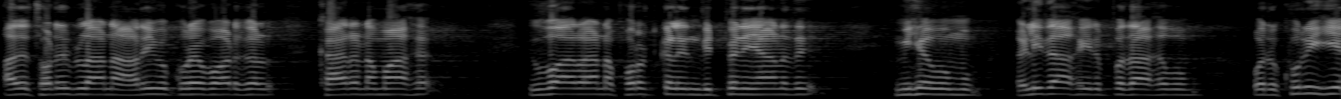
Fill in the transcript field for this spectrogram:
அது தொடர்பிலான அறிவு குறைபாடுகள் காரணமாக இவ்வாறான பொருட்களின் விற்பனையானது மிகவும் எளிதாக இருப்பதாகவும் ஒரு குறுகிய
